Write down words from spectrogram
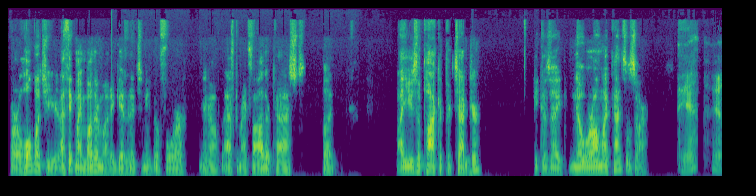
for a whole bunch of years. I think my mother might have given it to me before, you know, after my father passed. But I use a pocket protector because I know where all my pencils are, yeah, yeah.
